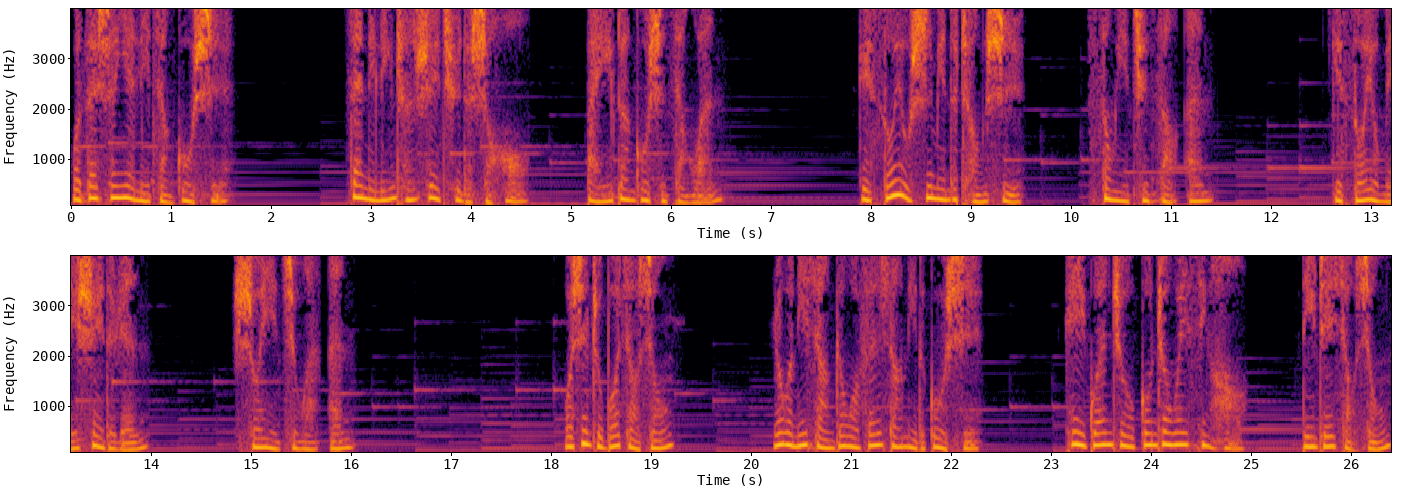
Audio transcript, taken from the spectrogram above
我在深夜里讲故事，在你凌晨睡去的时候，把一段故事讲完，给所有失眠的城市送一句早安，给所有没睡的人说一句晚安。我是主播小熊，如果你想跟我分享你的故事，可以关注公众微信号 DJ 小熊。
